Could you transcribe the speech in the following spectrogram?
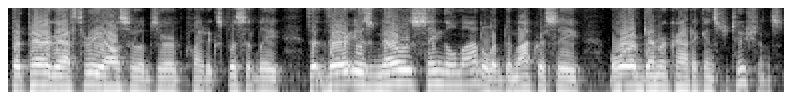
But paragraph 3 also observed quite explicitly that there is no single model of democracy or of democratic institutions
